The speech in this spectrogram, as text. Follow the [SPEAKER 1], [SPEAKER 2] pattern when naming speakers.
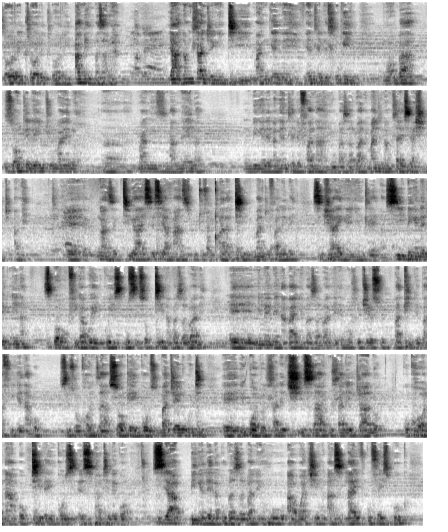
[SPEAKER 1] glory glory glory. Amen bazalwane.
[SPEAKER 2] Amen.
[SPEAKER 1] ya namhlanje ngithi mangene ngendlela ehlukile ngoba zonke le intshumayelo uh, mangizimamela ngibingelela ngendlela efanayo bazalwane. Manje namhlanje siyashintsha. Amen. Eh kungaze kuthiwe hayi sesiyamazi ukuthi uzoqala thini. Manje fanele sishaye ngenye indlela. Sibingelele kunina sibonga ukufika kwenu kuyisibusiso kuthina bazalwane. Eh nimeme nabanye bazalwane emuhlu Jesu baphinde bafike nabo sizokhonza sonke inkosi. Batshela ukuthi eh ibhodo lihlale lishisa kuhlale njalo kukhona okuthile inkosi esiphathele kona. Siyabingelela kubazalwane who are watching us live ku Facebook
